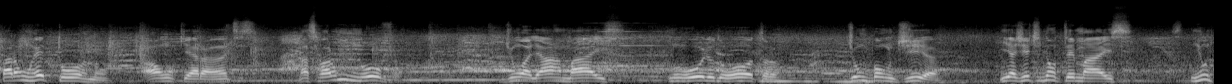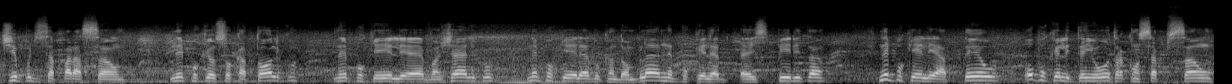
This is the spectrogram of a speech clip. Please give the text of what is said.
para um retorno a um que era antes, mas para um novo, de um olhar mais no olho do outro, de um bom dia e a gente não ter mais nenhum tipo de separação, nem porque eu sou católico, nem porque ele é evangélico, nem porque ele é do candomblé, nem porque ele é, é espírita, nem porque ele é ateu, ou porque ele tem outra concepção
